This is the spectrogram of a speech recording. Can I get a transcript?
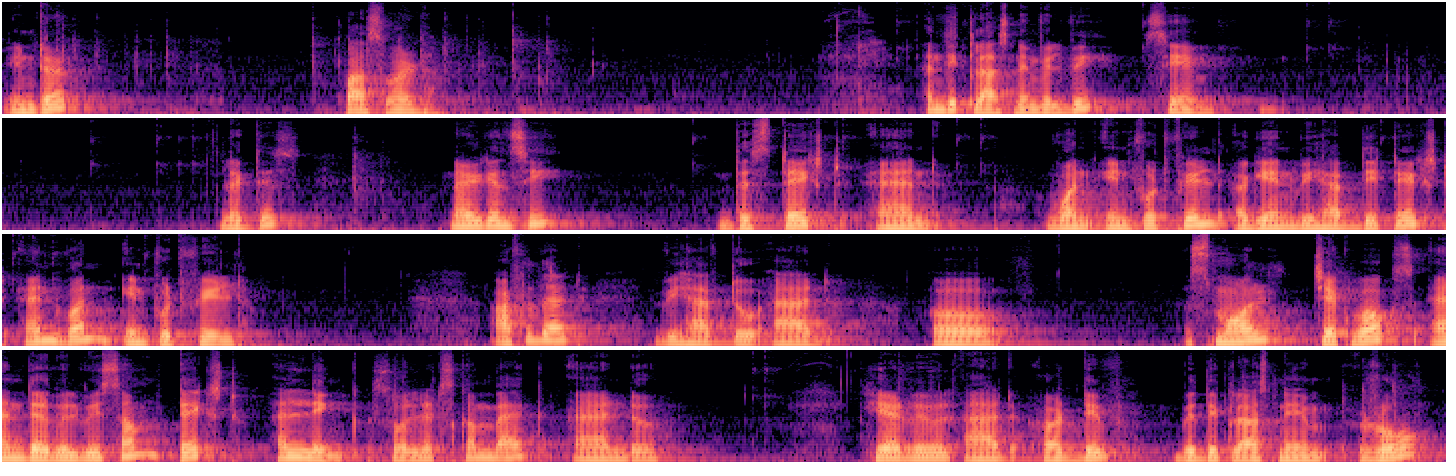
Enter password. And the class name will be same. Like this. Now you can see this text and one input field. Again we have the text and one input field. After that we have to add a, small checkbox and there will be some text and link. So let's come back and here we will add a div with the class name row.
